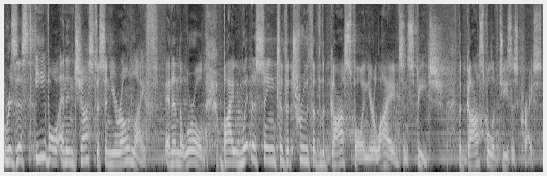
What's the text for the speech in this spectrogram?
resist evil and injustice in your own life and in the world by witnessing to the truth of the gospel in your lives and speech, the gospel of Jesus Christ.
